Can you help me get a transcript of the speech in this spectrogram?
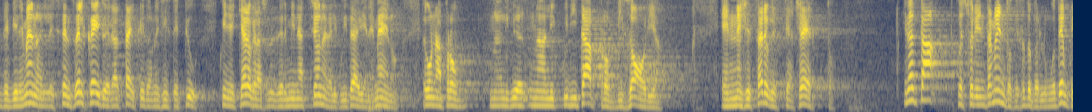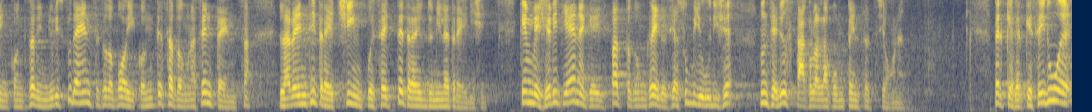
se viene meno l'esistenza del credito, in realtà il credito non esiste più. Quindi è chiaro che la sua determinazione, la liquidità viene meno, è una, prov- una, liquidità, una liquidità provvisoria. È necessario che sia certo. In realtà questo orientamento, che è stato per lungo tempo incontestato in giurisprudenza, è stato poi contestato da una sentenza, la 23573 del 2013, che invece ritiene che il fatto che un credito sia subiudice non sia di ostacolo alla compensazione. Perché? Perché se i due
